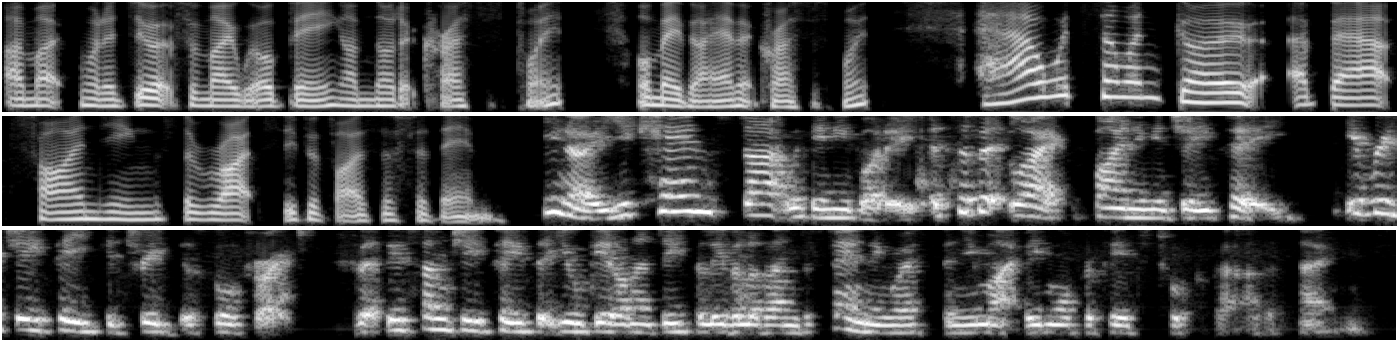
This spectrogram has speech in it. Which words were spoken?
I might want to do it for my well being. I'm not at crisis point or maybe I am at crisis point. How would someone go about finding the right supervisor for them? You know, you can start with anybody. It's a bit like finding a GP. Every GP can treat your sore throat, but there's some GPs that you'll get on a deeper level of understanding with, and you might be more prepared to talk about other things.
